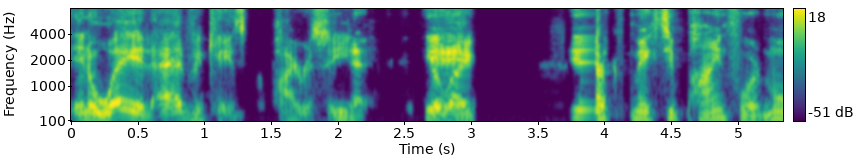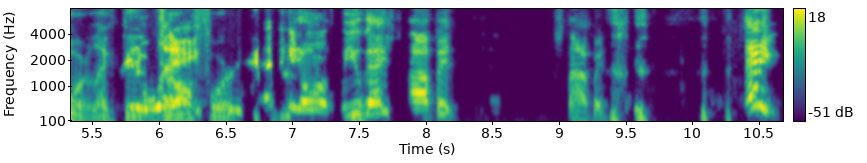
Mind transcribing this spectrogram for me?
in a way, it advocates for piracy. Yeah, You're yeah, like, it, it makes you pine for it more, like the way, draw for it. you know, will you guys stop it? Stop it. hey,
